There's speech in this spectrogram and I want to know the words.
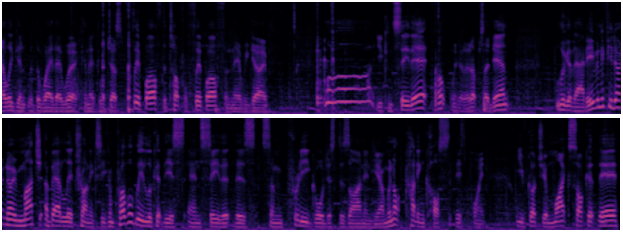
elegant with the way they work and it'll just flip off, the top will flip off and there we go. You can see there, oh, we got it upside down. Look at that. Even if you don't know much about electronics, you can probably look at this and see that there's some pretty gorgeous design in here. And we're not cutting costs at this point. You've got your mic socket there,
